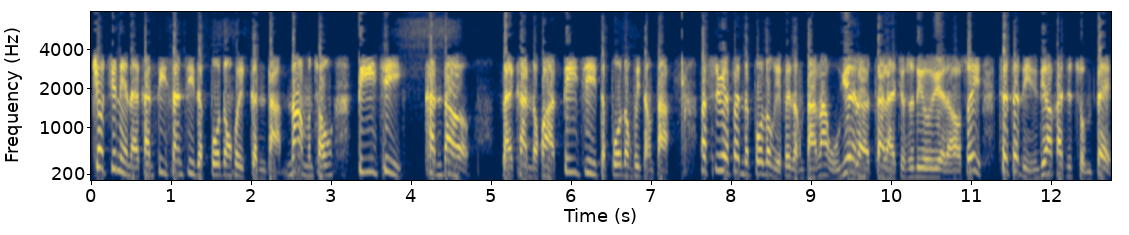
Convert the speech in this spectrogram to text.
就今年来看，第三季的波动会更大。那我们从第一季看到来看的话，第一季的波动非常大，那四月份的波动也非常大，那五月了再来就是六月了哦，所以在这里一定要开始准备，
